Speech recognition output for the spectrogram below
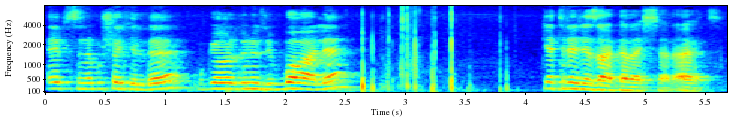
Hepsini bu şekilde bu gördüğünüz gibi bu hale getireceğiz arkadaşlar. Evet.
